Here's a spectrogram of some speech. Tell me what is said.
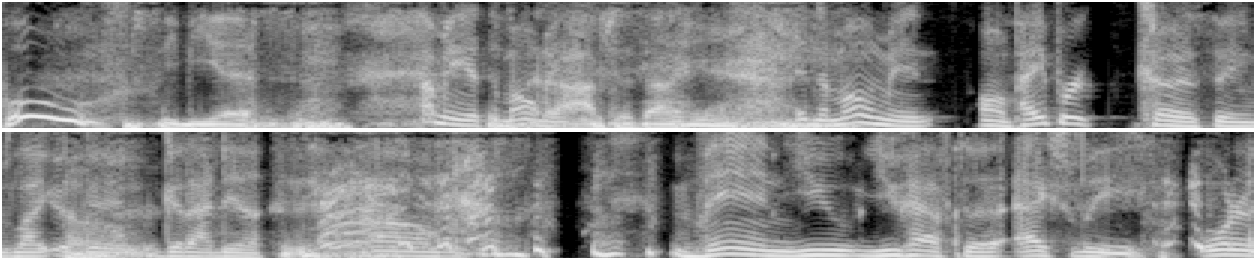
woo, CBS. I mean, at the moment, options out here. at the moment on paper, cuz seems like a good, good idea. Um, then you, you have to actually order,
